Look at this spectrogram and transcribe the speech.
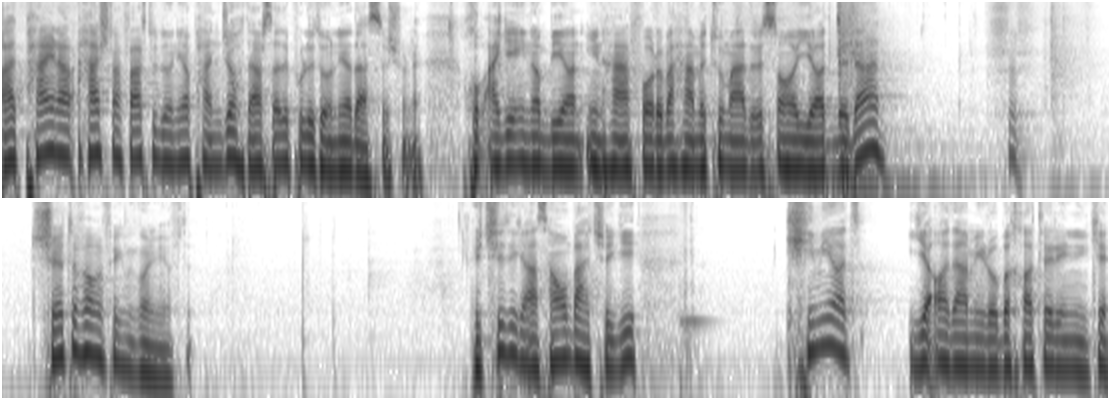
بعد 5 8 نفر تو دنیا 50 درصد پول دنیا دستشونه. خب اگه اینا بیان این حرفا رو به همه تو مدرسه ها یاد بدن چه اتفاقی فکر می‌کنی میفته هیچی دیگه از همون بچگی کی میاد یه آدمی رو به خاطر اینی که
